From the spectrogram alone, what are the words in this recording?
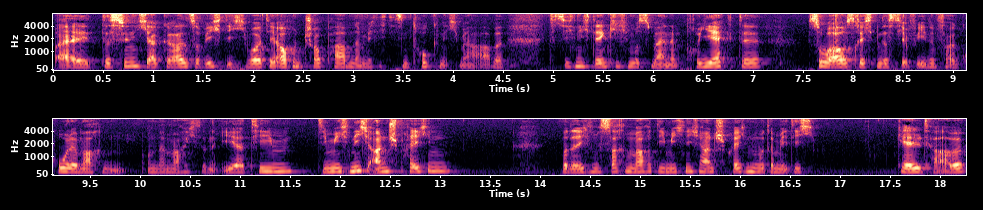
Weil das finde ich ja gerade so wichtig. Ich wollte ja auch einen Job haben, damit ich diesen Druck nicht mehr habe dass ich nicht denke, ich muss meine Projekte so ausrichten, dass die auf jeden Fall Kohle machen. Und dann mache ich dann eher Themen, die mich nicht ansprechen. Oder ich muss Sachen machen, die mich nicht ansprechen, nur damit ich Geld habe.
